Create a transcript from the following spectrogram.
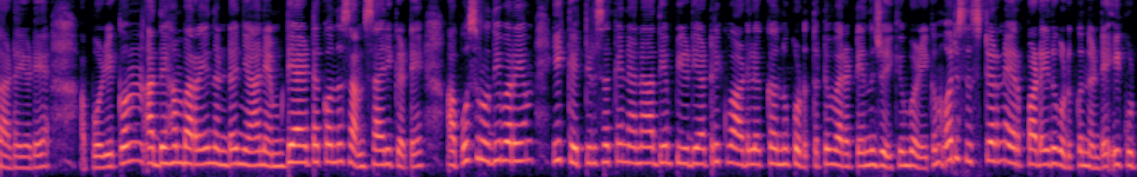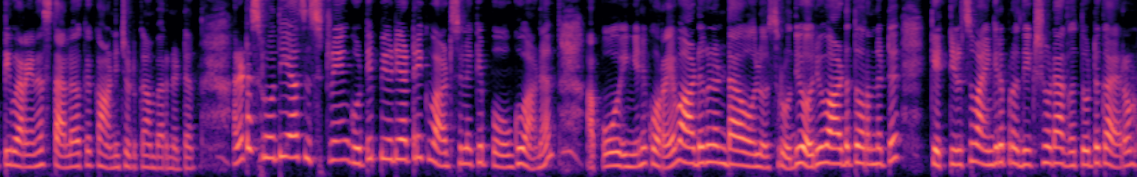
കടയുടെ. അപ്പോഴേക്കും അദ്ദേഹം പറയുന്നുണ്ട് ഞാൻ എം ഡി ആയിട്ടൊക്കെ ഒന്ന് സംസാരിക്കട്ടെ. അപ്പോൾ ശ്രുതി പറയും ഈ കെറ്റിൽസൊക്കെ ഞാൻ ആദ്യം പീഡിയാട്രിക് വാർഡിലൊക്കെ ഒന്ന് കൊടുത്തിട്ട് വരട്ടെ എന്ന് ചോദിക്കുമ്പോഴേക്കും ഒരു സിസ്റ്ററിനെ ഏർപ്പാട് ചെയ്ത് കൊടുക്കുന്നുണ്ട് ഈ കുട്ടി പറയുന്ന സ്ഥലമൊക്കെ കാണിച്ചു കൊടുക്കാൻ പറഞ്ഞിട്ട്. എന്നിട്ട് ശ്രുതി ആ സിസ്റ്ററെയും കൂട്ടി പീഡിയാട്രിക് വാർഡ്സിലേക്ക് പോകുവാണ്. അപ്പോൾ ഇങ്ങനെ കുറേ വാർഡുകൾ ഉണ്ടാവുമല്ലോ ശ്രുതി ഒരു വാർഡ് തുറന്നിട്ട് കെറ്റിൽസ് ഭയങ്കര പ്രതീക്ഷയോടെ അകത്തോട്ട് കയറും.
